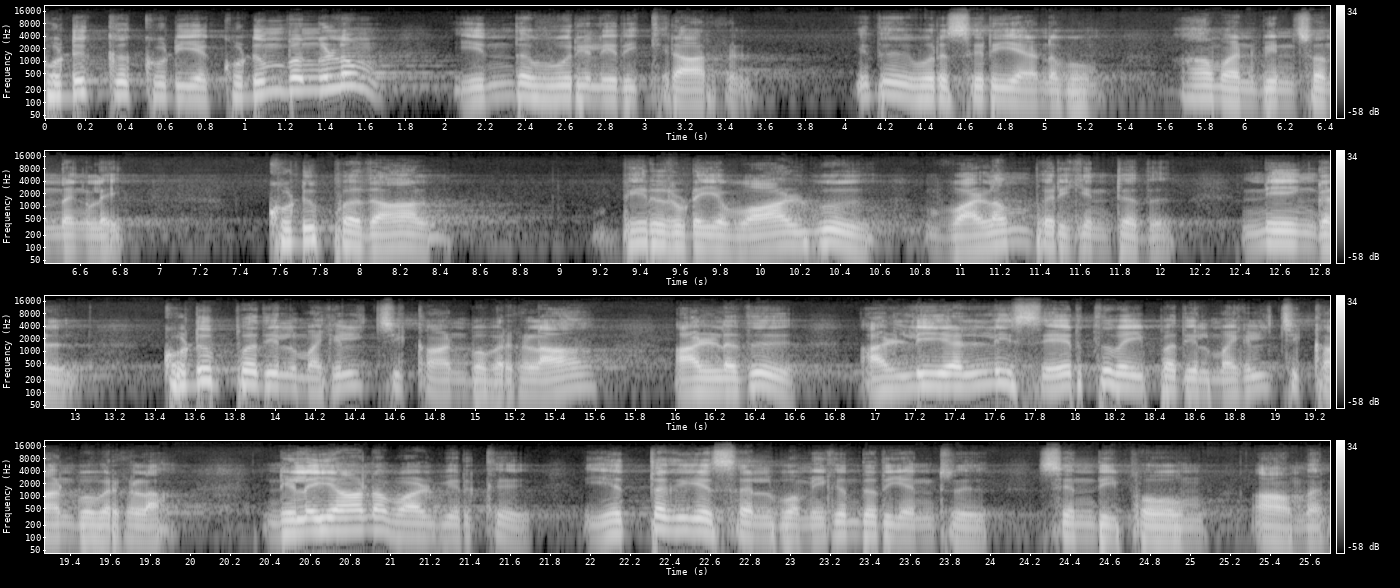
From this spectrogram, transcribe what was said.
கொடுக்கக்கூடிய குடும்பங்களும் இந்த ஊரில் இருக்கிறார்கள். இது ஒரு சிறிய அனுபவம். ஆம் அன்பின் சொந்தங்களை கொடுப்பதால் வீரருடைய வாழ்வு வளம் பெறுகின்றது. நீங்கள் கொடுப்பதில் மகிழ்ச்சி காண்பவர்களா? அல்லது அள்ளி அள்ளி சேர்த்து வைப்பதில் மகிழ்ச்சி காண்பவர்களா? நிலையான வாழ்விற்கு எத்தகைய செல்வம் மிகுந்தது என்று சிந்திப்போம். ஆமன்.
